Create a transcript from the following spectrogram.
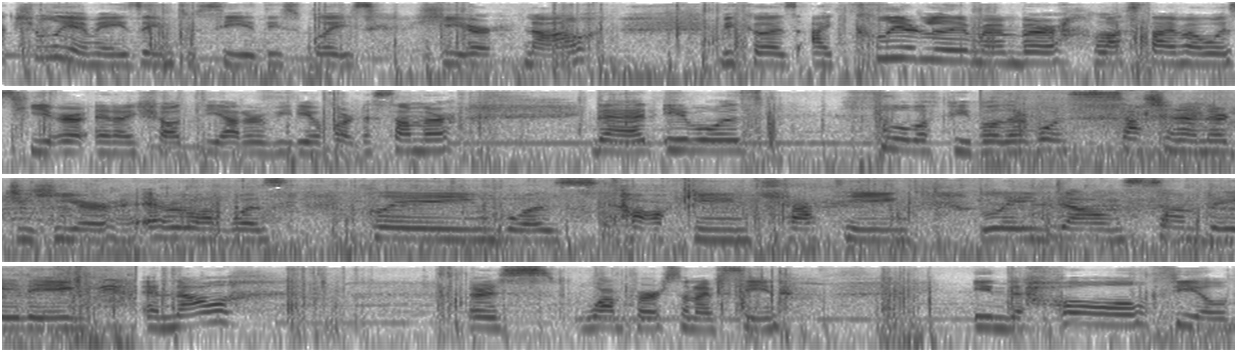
actually amazing to see this place here now because I clearly remember last time I was here and I shot the other video for the summer that it was full of people. There was such an energy here. Everyone was playing was talking chatting laying down sunbathing. And now there's one person I've seen in the whole field.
